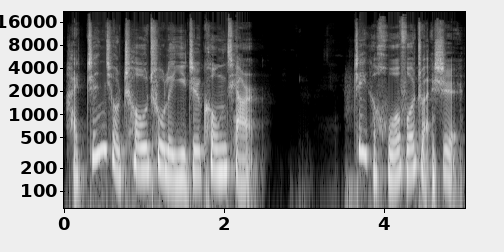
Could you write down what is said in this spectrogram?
还真就抽出了一支空签儿。这个活佛转世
